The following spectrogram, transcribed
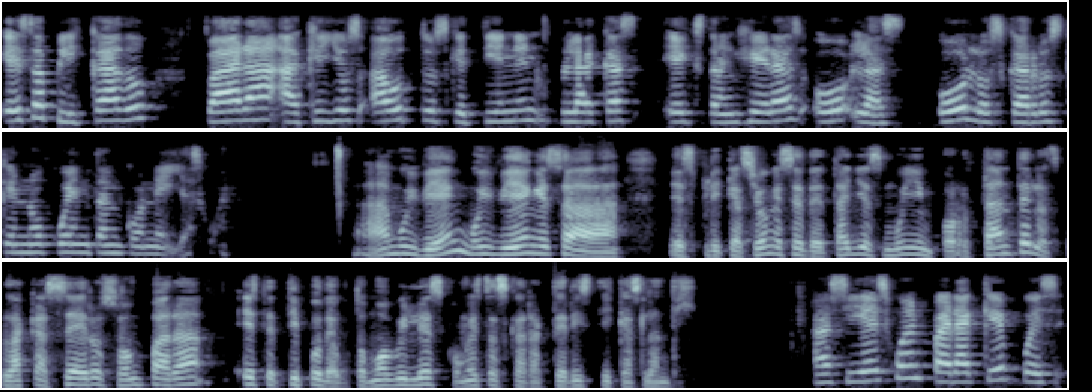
es aplicado para aquellos autos que tienen placas extranjeras o las o los carros que no cuentan con ellas, Juan. Ah, muy bien, muy bien esa explicación, ese detalle es muy importante. Las placas cero son para este tipo de automóviles con estas características, Landy. Así es, Juan, para que pues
